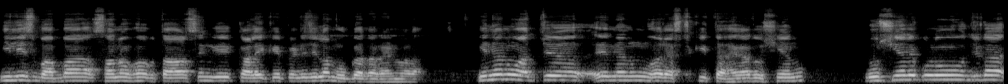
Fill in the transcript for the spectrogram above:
ਈਲੀਅਸ ਬਾਬਾ ਸਨ of ਅਵਤਾਰ ਸਿੰਘ, ਇਹ ਕਾਲੇ ਕੇ ਪਿੰਡ ਜ਼ਿਲ੍ਹਾ ਮੋਗਾ ਦਾ ਰਹਿਣ ਵਾਲਾ। ਇਹਨਾਂ ਨੂੰ ਅੱਜ ਇਹਨਾਂ ਨੂੰ ਅਰੈਸਟ ਕੀਤਾ ਹੈਗਾ ਦੋਸ਼ੀਆਂ ਨੂੰ। ਦੋਸ਼ੀਆਂ ਦੇ ਕੋਲੋਂ ਜਿਹੜਾ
